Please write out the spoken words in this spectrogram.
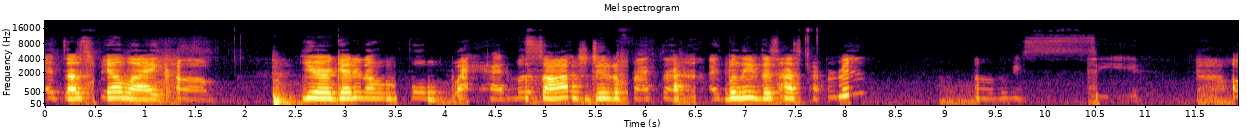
It does feel like um, you're getting a full head massage due to the fact that I believe this has peppermint. Um, let me see. Oh,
